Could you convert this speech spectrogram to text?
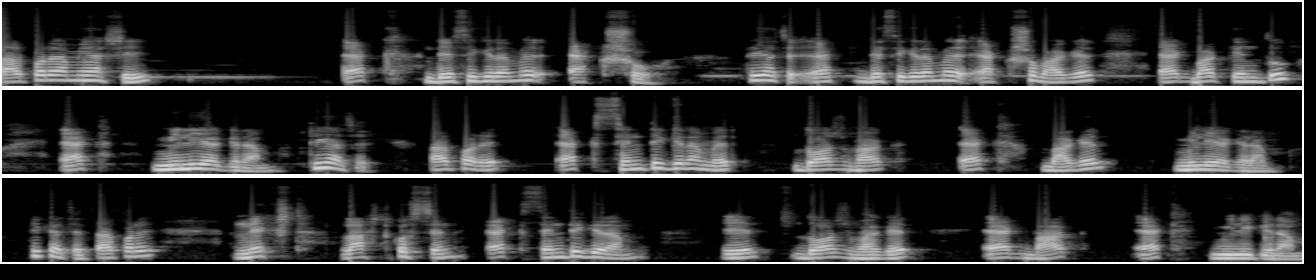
তারপরে আমি আসি, এক ডেসিগ্রামের একশো, ঠিক আছে? এক ডেসিগ্রামের একশো ভাগের এক ভাগ কিন্তু এক মিলিয়াগ্রাম ঠিক আছে? তারপরে এক সেন্টিগ্রামের দশ ভাগ, এক ভাগের মিলিয়াগ্রাম ঠিক আছে? তারপরে নেক্সট লাস্ট কোশ্চেন এক সেন্টিগ্রাম এর দশ ভাগের এক ভাগ, এক মিলিগ্রাম।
